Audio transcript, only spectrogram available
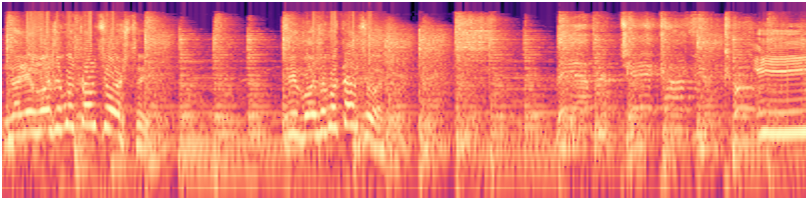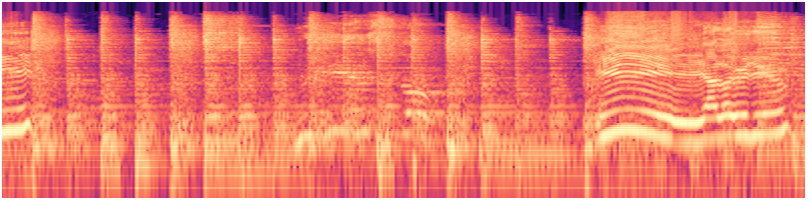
Нали може да го танцуваш ти? Ти може да го танцуваш. И... И... Я да видим. И...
